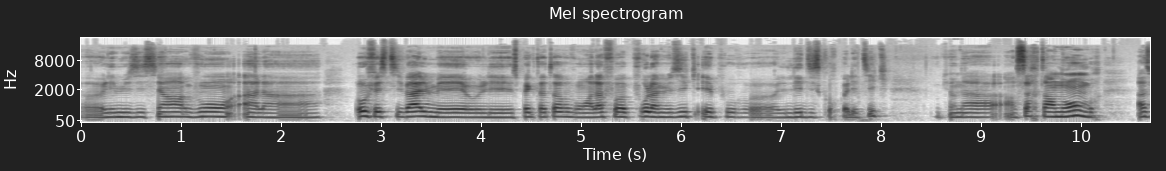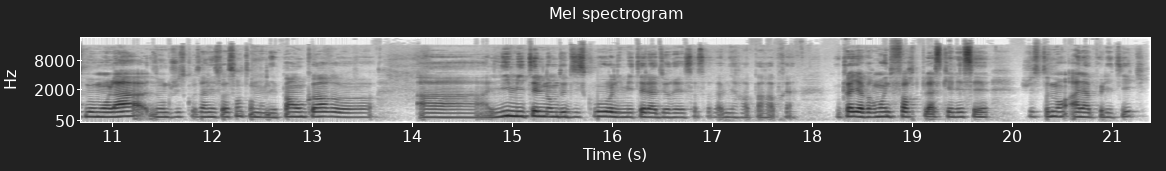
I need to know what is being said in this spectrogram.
Euh, les musiciens vont à la, au festival, mais les spectateurs vont à la fois pour la musique et pour les discours politiques. Donc il y en a un certain nombre à ce moment-là, donc jusqu'aux années 60, on n'en est pas encore euh, à limiter le nombre de discours, limiter la durée, ça, ça va venir à part après. Donc là, il y a vraiment une forte place qui est laissée justement à la politique.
